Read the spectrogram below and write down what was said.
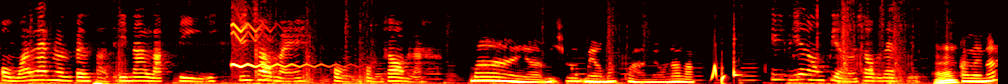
ผมว่าแรดมันเป็นสัตว์ที่น่ารักดี พี่ชอบไหมผมผมชอบนะ ไม่อะพี่ชอบแมวมากกว่าแมวน่ารัก พี่พี่ลองเปลี่ยนมาชอบแรดดิอะไรนะ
